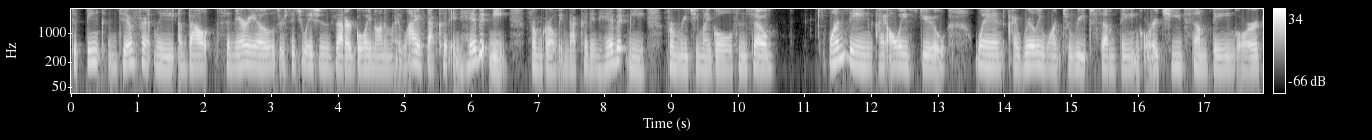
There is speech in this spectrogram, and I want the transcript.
to think differently about scenarios or situations that are going on in my life that could inhibit me from growing, that could inhibit me from reaching my goals. And so one thing I always do when I really want to reach something or achieve something or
